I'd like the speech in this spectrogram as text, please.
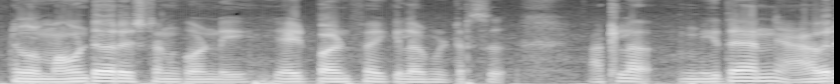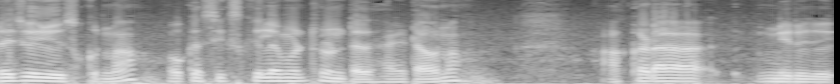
ఇప్పుడు మౌంట్ ఎవరెస్ట్ అనుకోండి ఎయిట్ పాయింట్ ఫైవ్ కిలోమీటర్స్ అట్లా మిగతా అన్ని యావరేజ్గా చూసుకున్నా ఒక సిక్స్ కిలోమీటర్ ఉంటుంది హైట్ అవునా? అక్కడ మీరు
